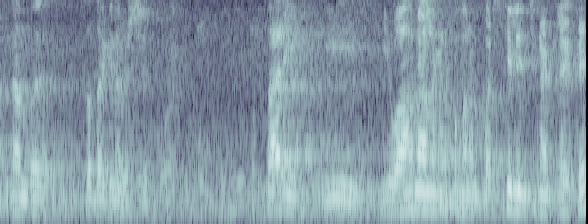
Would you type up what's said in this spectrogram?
అభినందించదగిన విషయం. ఒకసారి ఈ ఈ వాహనాలను కనుక మనం పరిశీలించినట్లయితే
